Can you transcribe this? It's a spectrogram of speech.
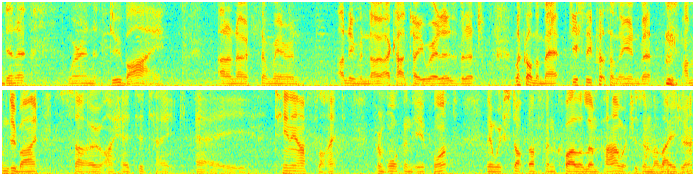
We did it. We're in Dubai. I don't know, somewhere in, I don't even know, I can't tell you where it is, but it's, look on the map. Jesse, put something in, but I'm in Dubai. So I had to take a 10 hour flight from Auckland Airport. Then we stopped off in Kuala Lumpur, which is in Malaysia.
